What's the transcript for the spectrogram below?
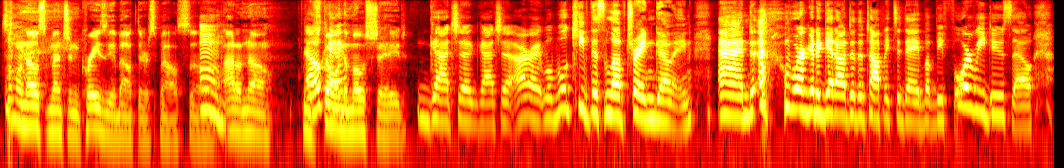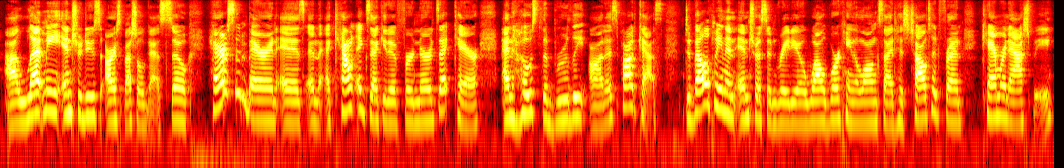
Someone else mentioned crazy about their spouse, so mm. I don't know. Who's okay. throwing the most shade? Gotcha, gotcha. All right. Well, we'll keep this love train going, and we're gonna get on to the topic today. But before we do so, uh, let me introduce our special guest. So, Harrison Barron is an account executive for Nerds That Care and hosts the Brutally Honest podcast, developing an interest in radio while working alongside his childhood friend Cameron Ashby.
